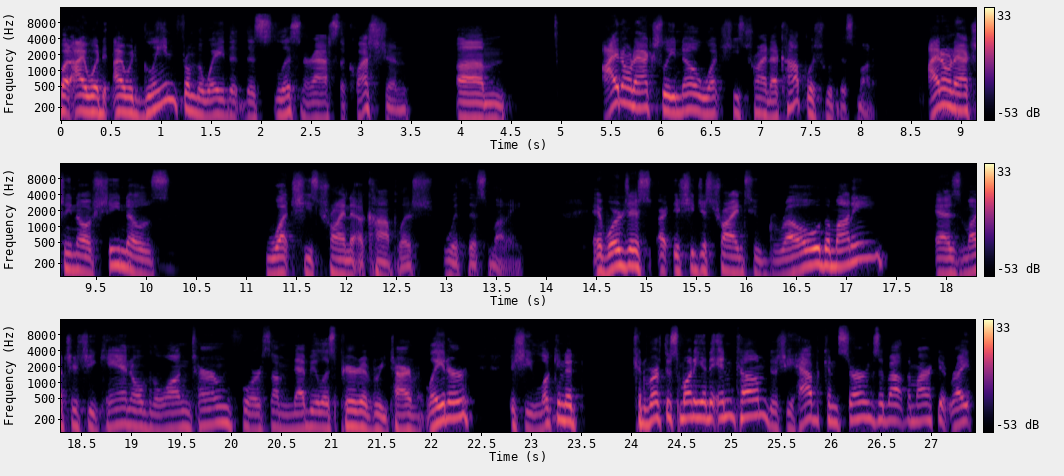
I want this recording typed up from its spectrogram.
but I would I would glean from the way that this listener asked the question. Um, I don't actually know what she's trying to accomplish with this money. I don't actually know if she knows what she's trying to accomplish with this money. If we're just, is she just trying to grow the money as much as she can over the long term for some nebulous period of retirement later? Is she looking to convert this money into income? Does she have concerns about the market, right?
